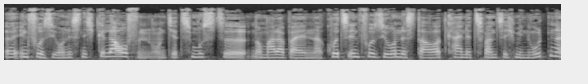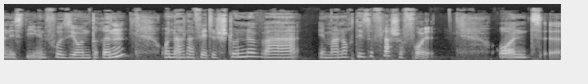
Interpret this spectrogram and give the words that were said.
äh, Infusion ist nicht gelaufen. Und jetzt musste normalerweise bei einer Kurzinfusion, das dauert keine 20 Minuten, dann ist die Infusion drin und nach einer Viertelstunde war immer noch diese Flasche voll. Und äh,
